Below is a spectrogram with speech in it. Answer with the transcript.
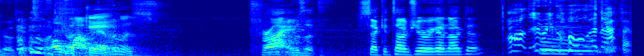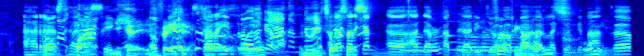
Girl gets Oh wow, Okay. everyone's What fried. was that? The second time she ever got knocked out? Oh, there we go. And I, Aras Well, planet, Hansik. you get invaded secara for intro oil oke lah. and Karena Karena tadi resources. kan eh, ada cut dari Jo Floating apa islands. Harley Quinn ketangkep,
